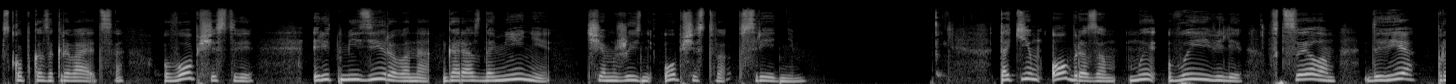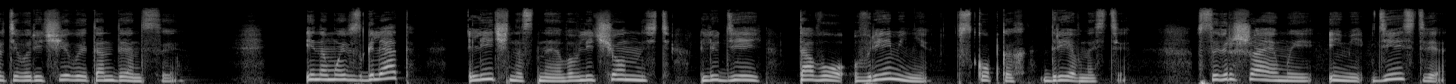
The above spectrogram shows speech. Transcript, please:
скобка закрывается, в обществе ритмизирована гораздо менее, чем жизнь общества в среднем. Таким образом, мы выявили в целом две противоречивые тенденции – и, на мой взгляд, личностная вовлеченность людей того времени, в скобках древности, в совершаемые ими действия,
